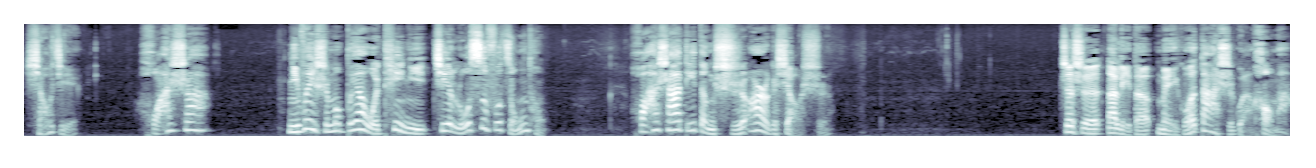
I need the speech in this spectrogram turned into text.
小姐，华沙，你为什么不要我替你接罗斯福总统？华沙得等十二个小时。”这是那里的美国大使馆号码，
